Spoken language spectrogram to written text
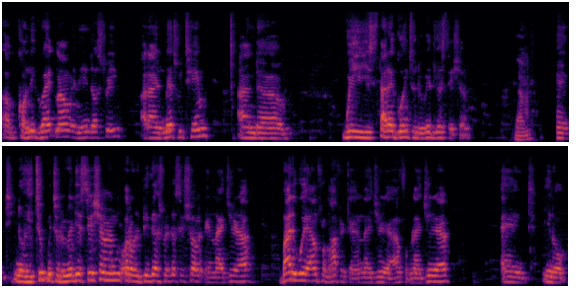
um, colleague right now in the industry, and I met with him, and um, we started going to the radio station. Yeah. And you know, he took me to the radio station, one of the biggest radio stations in Nigeria. By the way, I'm from Africa and Nigeria. I'm from Nigeria. And you know,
